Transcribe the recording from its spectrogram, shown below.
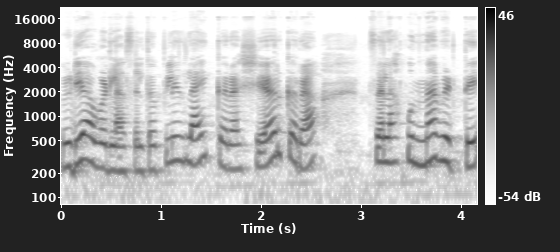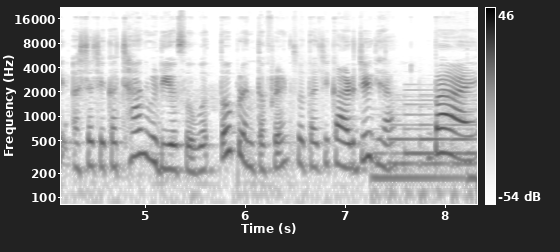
व्हिडिओ आवडला असेल तर प्लीज लाईक करा शेअर करा. चला पुन्हा भेटते अशाच एका छान व्हिडिओसोबत तोपर्यंत फ्रेंड स्वतःची काळजी घ्या. बाय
